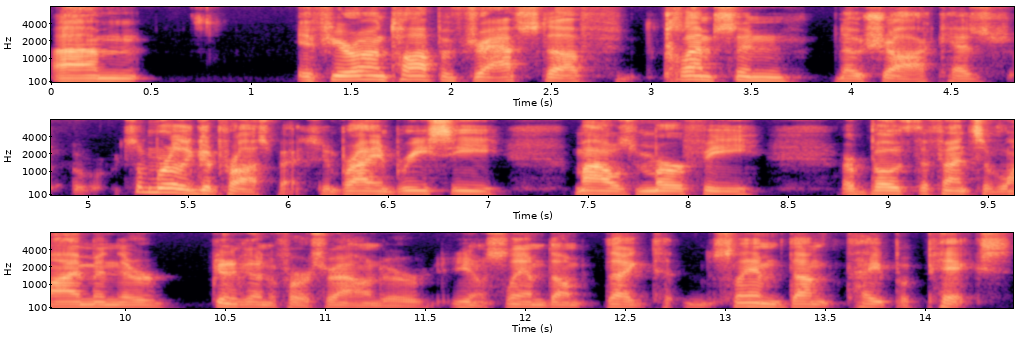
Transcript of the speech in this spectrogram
Um, if you're on top of draft stuff, Clemson, no shock, has some really good prospects. And Bryan Bresee, Myles Murphy are both defensive linemen. They're going to go in the first round or, you know, slam dunk, like, slam dunk type of picks.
